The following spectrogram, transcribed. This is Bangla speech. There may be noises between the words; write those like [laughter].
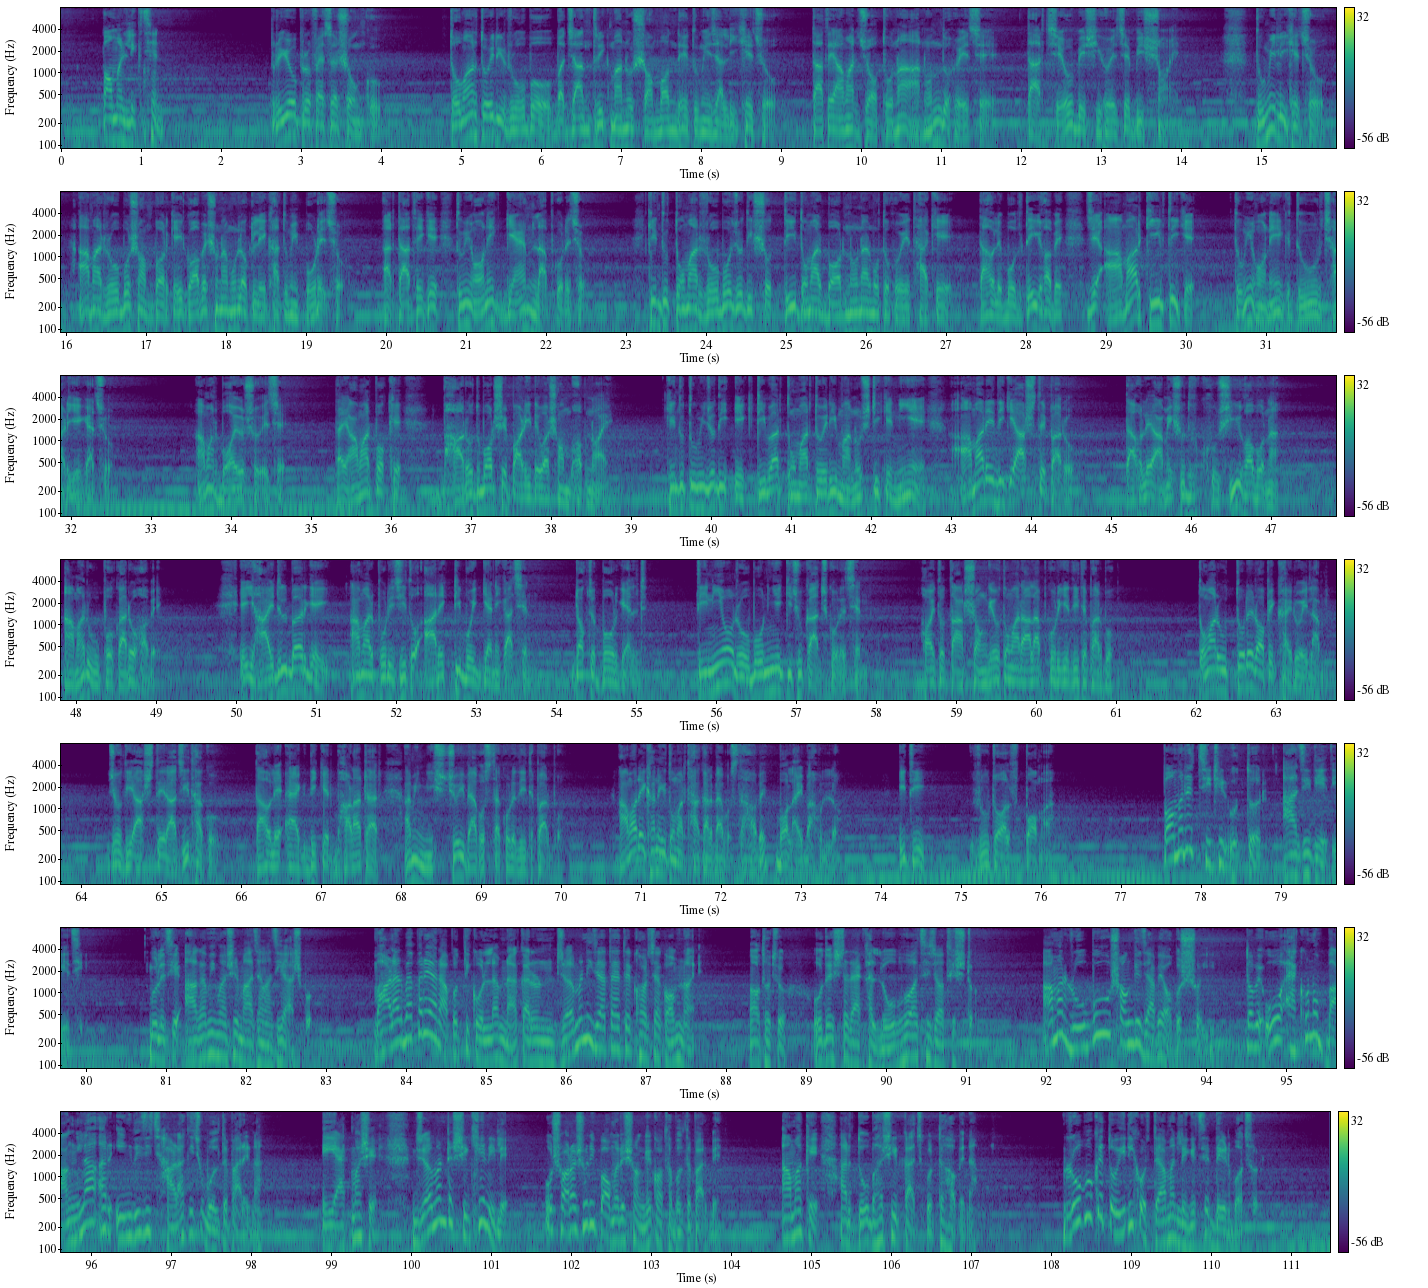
পমার লিখছেন, প্রিয় প্রফেসর শঙ্কু, তোমার তৈরি রোবো বা যান্ত্রিক মানুষ সম্বন্ধে তুমি যা লিখেছ, তাতে আমার যত না আনন্দ হয়েছে, তার চেয়েও বেশি হয়েছে বিস্ময়। তুমি লিখেছ, আমার রোবো সম্পর্কে গবেষণামূলক লেখা তুমি পড়েছ, আর তা থেকে তুমি অনেক জ্ঞান লাভ করেছ। কিন্তু তোমার রোবো যদি সত্যি তোমার বর্ণনার মতো হয়ে থাকে, তাহলে বলতেই হবে যে আমার কীর্তিকে তুমি অনেক দূর ছাড়িয়ে গেছ। আমার বয়স হয়েছে, তাই আমার পক্ষে ভারতবর্ষে পাড়ি দেওয়া সম্ভব নয়। কিন্তু তুমি যদি একটিবার তোমার তৈরি মানুষটিকে নিয়ে আমার এদিকে আসতে পারো, তাহলে আমি শুধু খুশি হব না, আমার উপকারও হবে। এই হাইডেলবার্গেই আমার পরিচিত আরেকটি বৈজ্ঞানিক আছেন, ডক্টর বোরগেল্ট তিনিও রোবো নিয়ে কিছু কাজ করেছেন। হয়তো তার সঙ্গেও তোমার আলাপ করিয়ে দিতে পারব। তোমার উত্তরের অপেক্ষায় রইলাম। যদি আসতে রাজি থাকো, তাহলে একদিকের ভাড়াটার আমি নিশ্চয়ই ব্যবস্থা করে দিতে পারব। আমার এখানেই তোমার থাকার ব্যবস্থা হবে, বলাই বাহুল্য। ইতি রুটলফ পমা। পমারের চিঠির উত্তর আজই দিয়ে দিয়েছি। বলেছি আগামী মাসের মাঝামাঝি আসব। ভাড়ার ব্যাপারে আর আপত্তি করলাম না, কারণ জার্মানি যাতায়াতের খরচা কম নয়। অথচ ও দেশটা দেখার লোভও আছে যথেষ্ট। আমার রবু সঙ্গে যাবে অবশ্যই, তবে ও এখনও বাংলা আর ইংরেজি ছাড়া কিছু বলতে পারে না। এই এক মাসে জার্মানটা শিখিয়ে নিলে ও সরাসরি পমারের সঙ্গে কথা বলতে পারবে। আমাকে আর দোভাষীর কাজ করতে হবে না। রবুকে তৈরি করতে আমার লেগেছে দেড় বছর।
